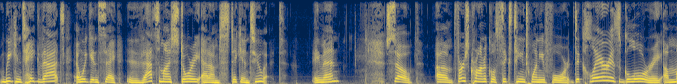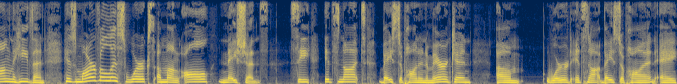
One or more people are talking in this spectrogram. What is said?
we can take that and we can say, that's my story and I'm sticking to it. Amen. So um, First Chronicles sixteen twenty four. Declare His glory among the heathen, His marvelous works among all nations. See, it's not based upon an American um, word. It's not based upon a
